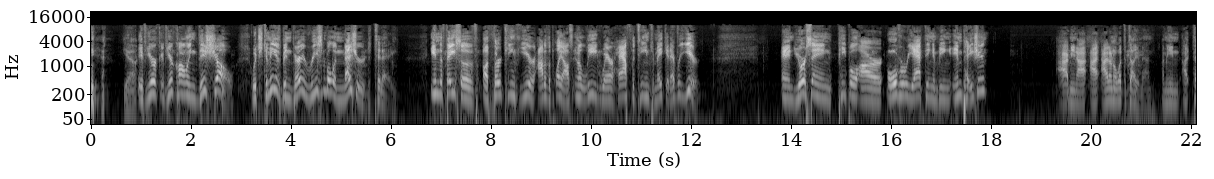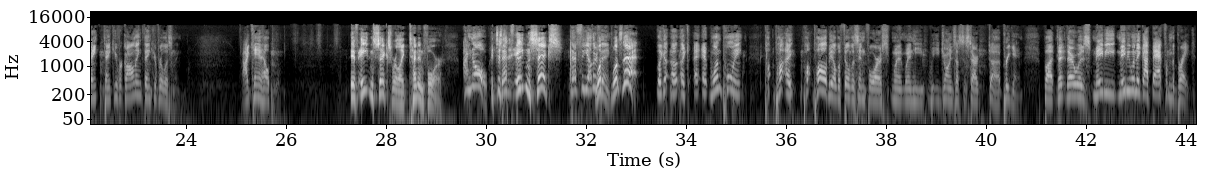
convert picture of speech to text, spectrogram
Yeah. If you're if you're calling this show, which to me has been very reasonable and measured today, in the face of a 13th year out of the playoffs in a league where half the teams make it every year, and you're saying people are overreacting and being impatient, I mean, I, I, I don't know what to tell you, man. I mean, I, thank thank you for calling. Thank you for listening. I can't help you. If eight and six were like ten and four, I know. it's just That's- eight and six. That's the other What, thing. what's that? like uh, uh, like at one point Pa- Pa- Pa- Paul will be able to fill this in for us when, when he he joins us to start uh, pregame. But th- there was maybe maybe when they got back from the break.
